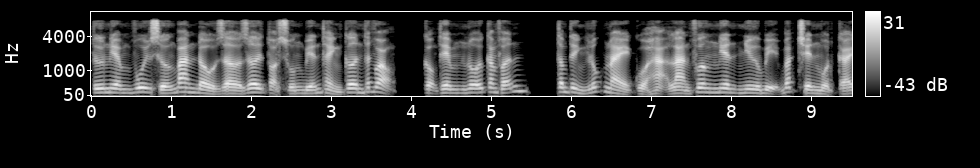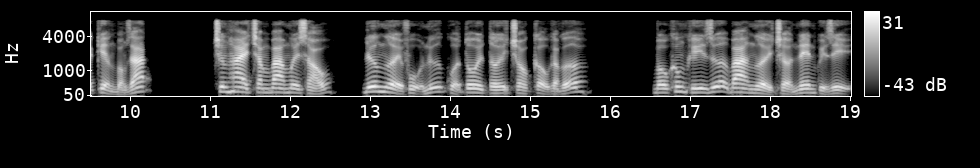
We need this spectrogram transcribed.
Từ niềm vui sướng ban đầu giờ rơi tọt xuống biến thành cơn thất vọng, cộng thêm nỗi căm phẫn tâm tình lúc này của hạ lan phương niên như bị bắt trên một cái kiềng bỏng rát chương 236, đưa người phụ nữ của tôi tới cho cậu gặp gỡ. Bầu không khí giữa ba người trở nên quỷ dị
